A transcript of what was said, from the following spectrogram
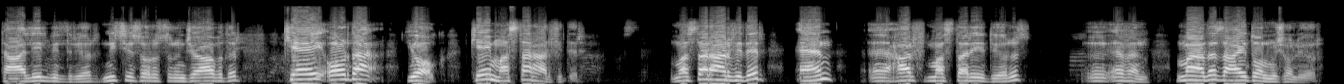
Talil bildiriyor. Niçin sorusunun cevabıdır. K orada yok. K mastar harfidir. Mastar harfidir. En e, harf mastarı diyoruz. E, efendim. Ma da zahid olmuş oluyor.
